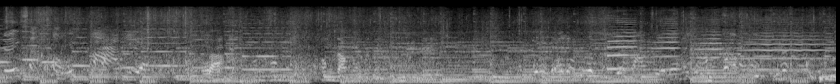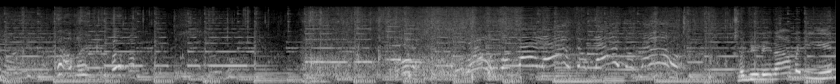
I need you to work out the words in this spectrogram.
เหลยสามของสามเหรียญสามต้องดำลงไป มันอยู่ในน้ำไม่ได้ยิน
